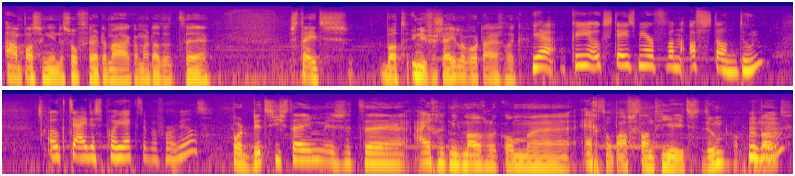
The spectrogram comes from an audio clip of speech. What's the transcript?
aanpassingen in de software te maken. Maar dat het steeds wat universeler wordt eigenlijk. Ja, kun je ook steeds meer van afstand doen? Ook tijdens projecten bijvoorbeeld? Voor dit systeem is het uh, eigenlijk niet mogelijk om uh, echt op afstand hier iets te doen op de mm -hmm. boot.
